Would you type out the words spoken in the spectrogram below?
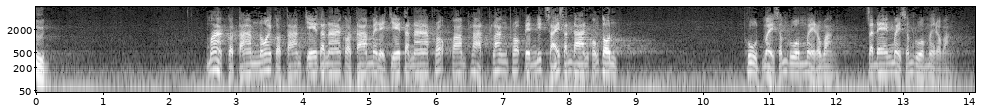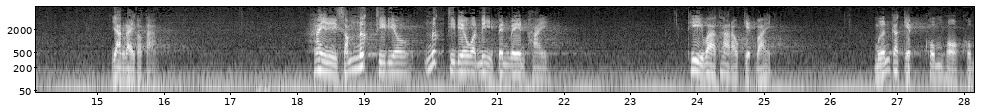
อื่น มากก็ตามน้อยก็ตามเจตนาก็ตามไม่ได้เจตนา เพราะความพลาดพลั้งเพราะเป็นนิสัยสันดานของตน พูดไม่สำรวมไม่ระวัง แสดงไม่สำรวมไม่ระวัง อย่างไรก็ตาม ให้สำนึกทีเดียว นึกทีเดียววันนี้เป็นเวรภัย ที่ว่าถ้าเราเก็บไว้ เหมือนกับเก็บคมหอกคม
